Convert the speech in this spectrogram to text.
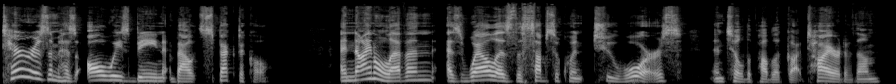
terrorism has always been about spectacle. And 9 11, as well as the subsequent two wars, until the public got tired of them,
